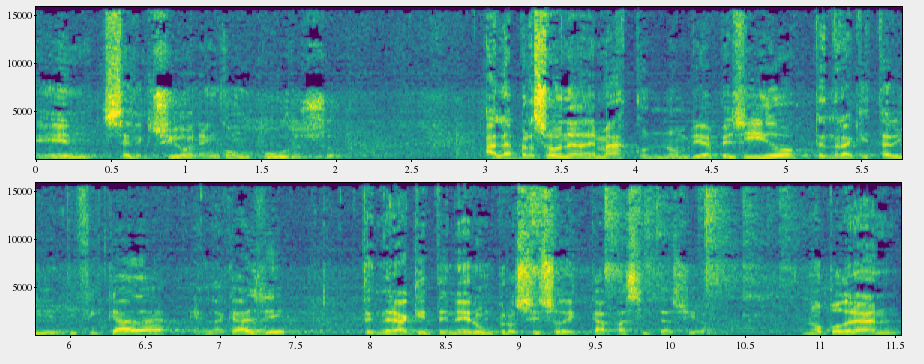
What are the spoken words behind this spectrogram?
en selección, en concurso. A la persona, además, con nombre y apellido, tendrá que estar identificada en la calle, tendrá que tener un proceso de capacitación. No podrán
